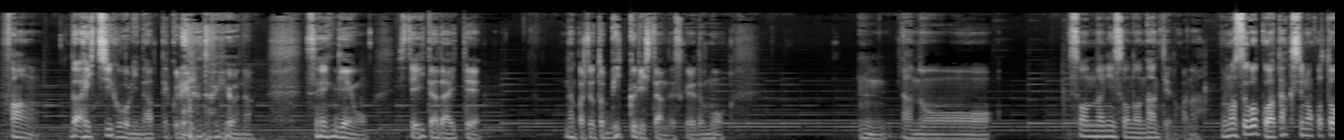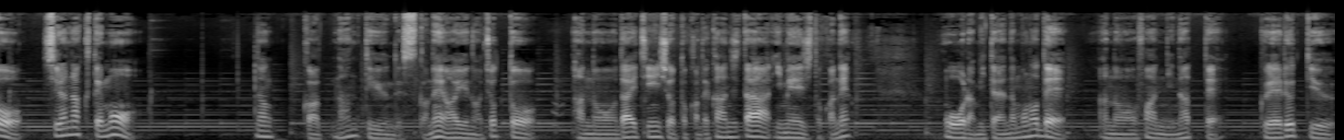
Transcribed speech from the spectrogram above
ファン第1号になってくれるというような 宣言をしていただいて、なんかちょっとびっくりしたんですけれども、うん、あのー、そんなにその、なんていうのかな、ものすごく私のことを知らなくても、なんか、なんて言うんですかね、ああいうのはちょっと、あの、第一印象とかで感じたイメージとかね、オーラみたいなもので、あの、ファンになってくれるっていう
